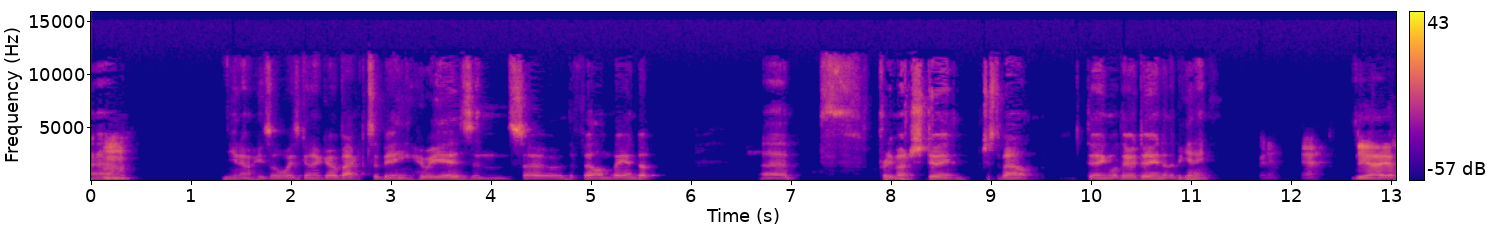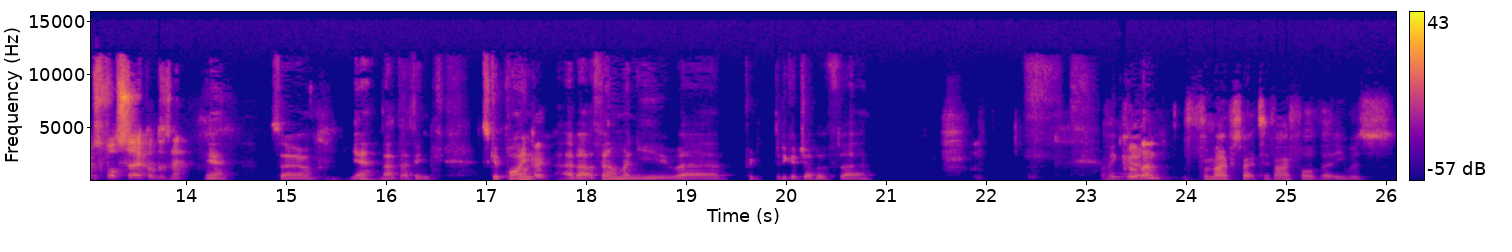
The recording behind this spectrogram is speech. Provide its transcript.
Um, Mm. You know, he's always going to go back to being who he is, and so the film they end up uh, pretty much doing just about doing what they were doing at the beginning. Brilliant. Yeah. Yeah, yeah. It's full circle, doesn't it? Yeah. So yeah, that, I think it's a good point Okay. about the film, and you uh, did a good job of. Uh, I think Cool then. from my perspective, I thought that he was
